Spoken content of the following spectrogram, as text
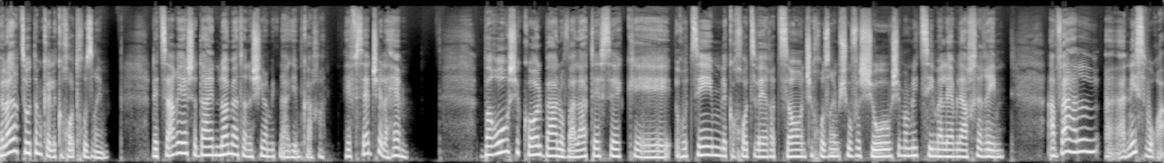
ולא ירצו אותם כלקוחות חוזרים. לצערי יש עדיין לא מעט אנשים המתנהגים ככה. הפסד שלהם. ברור שכל בעל או בעלת עסק אה, רוצים לקוחות שבעי רצון שחוזרים שוב ושוב, שממליצים עליהם לאחרים. אבל אני סבורה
